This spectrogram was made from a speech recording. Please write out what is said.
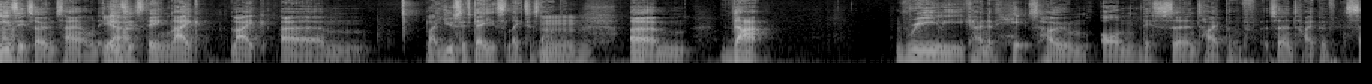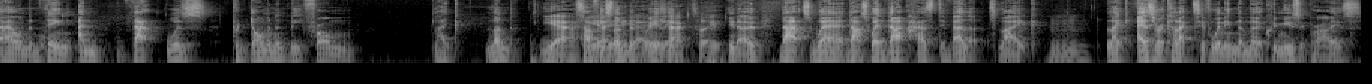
is yeah. its own sound. It is Yeah. its thing. Like like um, like Yussef Dayes' latest album. Um, that really kind of hits home on this certain type of certain type of sound and thing, and that was predominantly from like London, Yeah, Southeast yeah, yeah, London, yeah, really. exactly. You know, that's where that's where that has developed. Like, Hmm. like Ezra Collective winning the Mercury Music Prize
